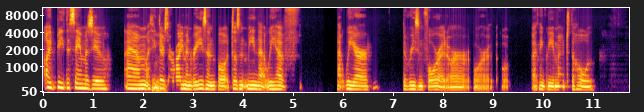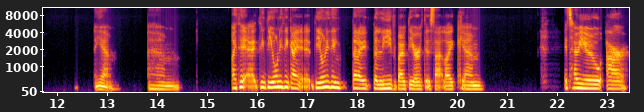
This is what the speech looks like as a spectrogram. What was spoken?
I'd be the same as you. Um, I think mm. there's a rhyme and reason, but it doesn't mean that we have that we are the reason for it, or or, or I think we amount to the whole. Yeah. Um, I think I think the only thing I the only thing that I believe about the earth is that like um it's how you are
